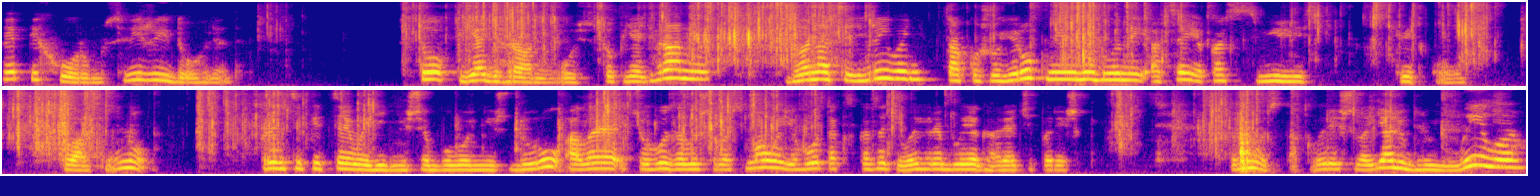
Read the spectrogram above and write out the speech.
Happy Horum, свіжий догляд. 105 грамів. Ось 105 грамів, 12 гривень. Також огірок мій улюблений, а це якась свіжість квіткова. Класний. Ну, в принципі, це вигідніше було, ніж дуру, але цього залишилось мало, його, так сказати, вигребли як гарячі пиріжки. Тому ось так вирішила. Я люблю і мило,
